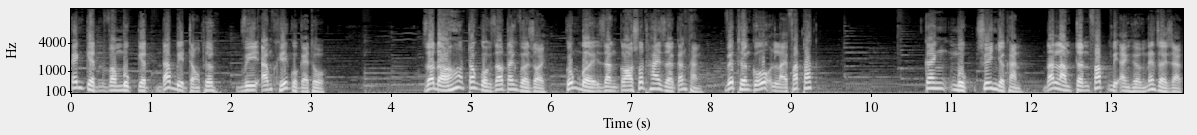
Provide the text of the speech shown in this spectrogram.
Canh Kiệt và Mục Kiệt đã bị trọng thương vì ám khí của kẻ thù. Do đó, trong cuộc giao tranh vừa rồi, cũng bởi rằng co suốt 2 giờ căng thẳng, vết thương cũ lại phát tác. Canh Mục suy nhược hẳn, đã làm trận pháp bị ảnh hưởng nên rời rạc,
